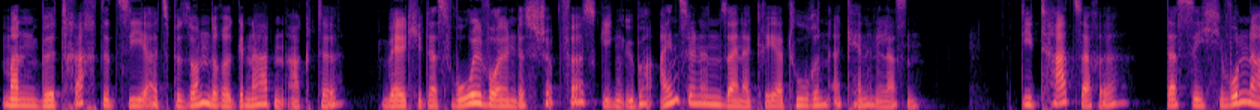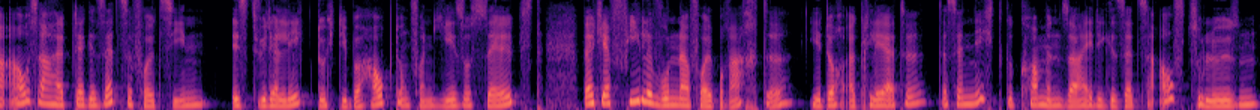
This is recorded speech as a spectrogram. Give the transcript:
Man betrachtet sie als besondere Gnadenakte, welche das Wohlwollen des Schöpfers gegenüber einzelnen seiner Kreaturen erkennen lassen. Die Tatsache, dass sich Wunder außerhalb der Gesetze vollziehen, ist widerlegt durch die Behauptung von Jesus selbst, welcher viele Wunder vollbrachte, jedoch erklärte, dass er nicht gekommen sei, die Gesetze aufzulösen,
